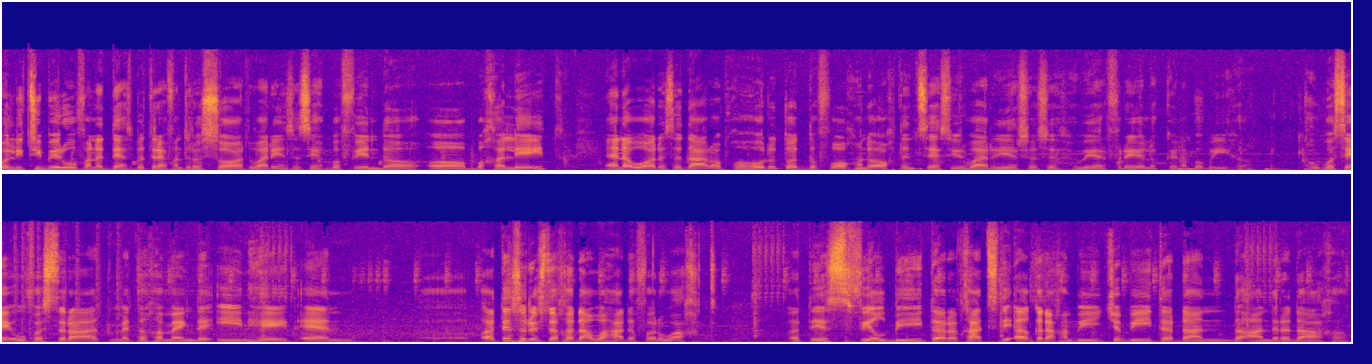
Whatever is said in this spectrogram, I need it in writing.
politiebureau van het desbetreffend resort waarin ze zich bevinden uh, begeleid. En dan worden ze daar opgehouden tot de volgende ochtend 6 uur, wanneer ze zich weer vrijelijk kunnen bewegen. We zijn over straat met een gemengde eenheid en uh, het is rustiger dan we hadden verwacht. Het is veel beter, het gaat elke dag een beetje beter dan de andere dagen.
